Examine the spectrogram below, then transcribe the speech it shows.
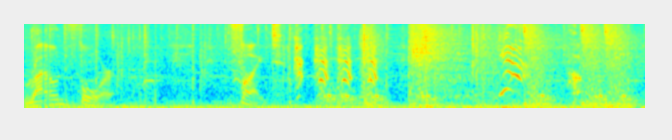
Round four. Fight.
